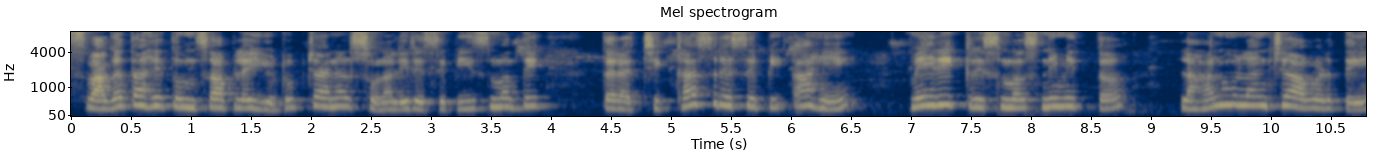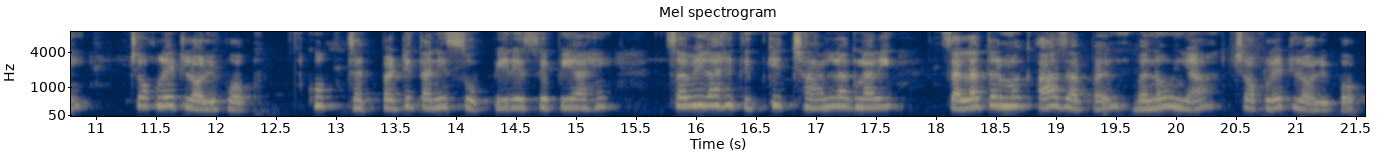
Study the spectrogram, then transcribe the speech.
स्वागत आहे तुमचं आपल्या यूट्यूब चॅनल सोनाली रेसिपीजमध्ये तर आजची खास रेसिपी आहे मेरी क्रिसमस निमित्त लहान मुलांचे आवडते चॉकलेट लॉलीपॉप खूप झटपटीत आणि सोपी रेसिपी आहे. चवीलाही तितकी छान लागणारी चला तर मग आज आपण बनवूया चॉकलेट लॉलीपॉप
